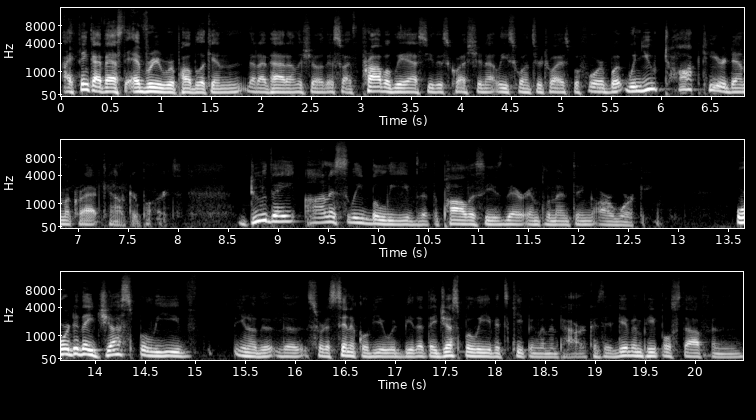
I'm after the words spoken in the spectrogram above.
I think I've asked every Republican that I've had on the show this, so I've probably asked you this question at least once or twice before. But when you talk to your Democrat counterparts, do they honestly believe that the policies they're implementing are working? Or do they just believe, you know, the, the sort of cynical view would be that they just believe it's keeping them in power because they're giving people stuff and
